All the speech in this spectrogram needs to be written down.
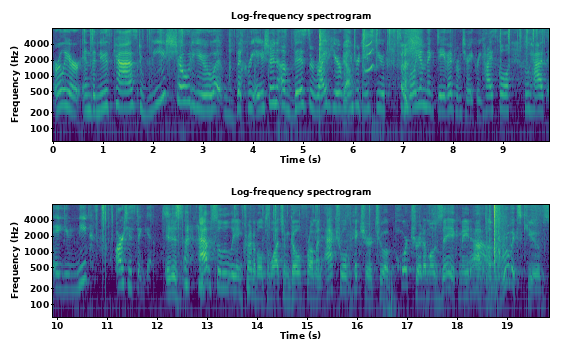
earlier in the newscast, we showed you the creation of this right here. We Yeah. introduced you to William McDavid from Cherry Creek High School, who has a unique artistic gift. It is absolutely incredible to watch him go from an actual picture to a portrait, a mosaic made out of Rubik's cubes.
